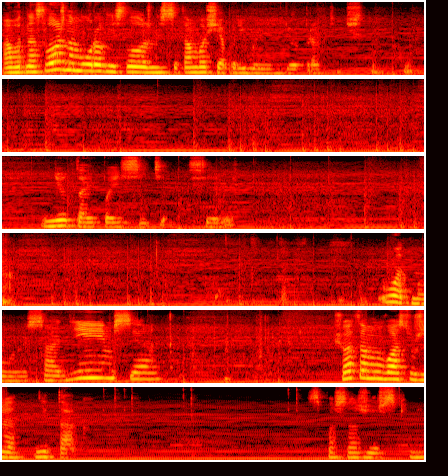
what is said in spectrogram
А вот на сложном уровне сложности там вообще прибыль идет практически. Нью Тайпей Сити, север. Вот мы уже садимся. Что там у вас уже не так? С пассажирскими.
